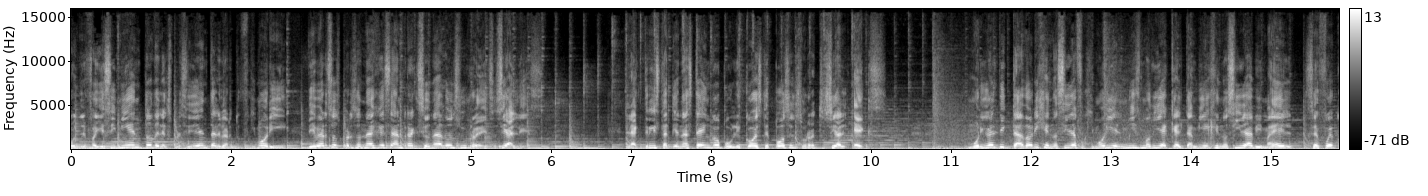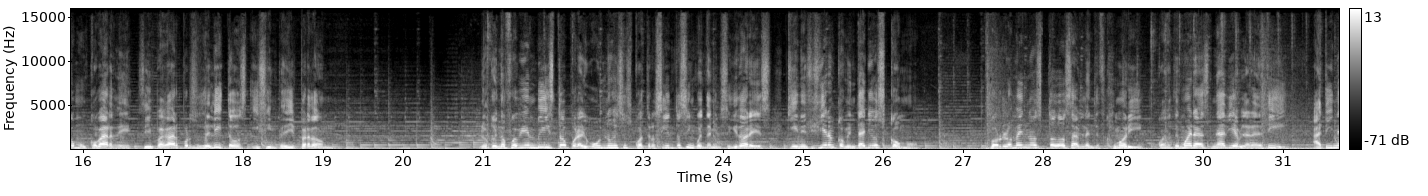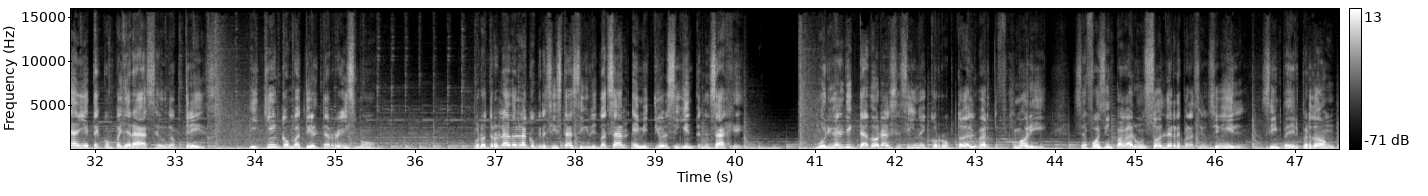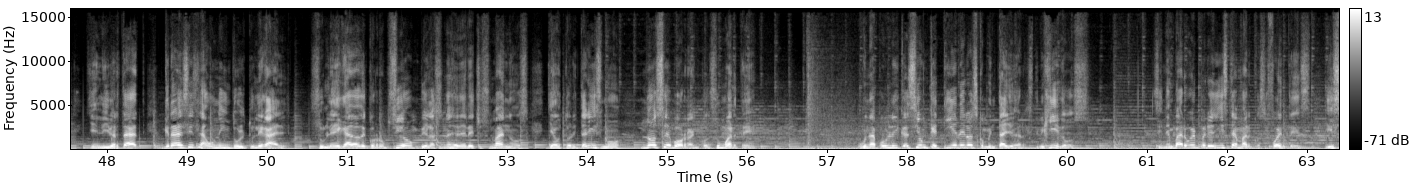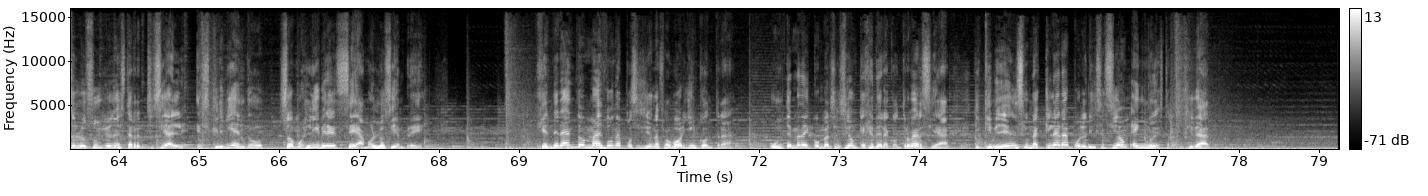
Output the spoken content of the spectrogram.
Con el fallecimiento del expresidente Alberto Fujimori, diversos personajes han reaccionado en sus redes sociales. La actriz Tatiana Stengo publicó este post en su red social X. Murió el dictador y genocida Fujimori el mismo día que el también genocida Abimael se fue como un cobarde, sin pagar por sus delitos y sin pedir perdón. Lo que no fue bien visto por algunos de sus 450.000 seguidores, quienes hicieron comentarios como Por lo menos todos hablan de Fujimori, cuando te mueras nadie hablará de ti, a ti nadie te acompañará, pseudoactriz. ¿Y quién combatió el terrorismo? Por otro lado, la congresista Sigrid Bazán emitió el siguiente mensaje. Murió el dictador asesino y corrupto de Alberto Fujimori. Se fue sin pagar un sol de reparación civil, sin pedir perdón y en libertad gracias a un indulto ilegal. Su legado de corrupción, violaciones de derechos humanos y autoritarismo no se borran con su muerte. Una publicación que tiene los comentarios restringidos. Sin embargo, el periodista Marcos Fuentes hizo lo suyo en esta red social, escribiendo, somos libres, seámoslo siempre generando más de una posición a favor y en contra. Un tema de conversación que genera controversia y que evidencia una clara polarización en nuestra sociedad.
